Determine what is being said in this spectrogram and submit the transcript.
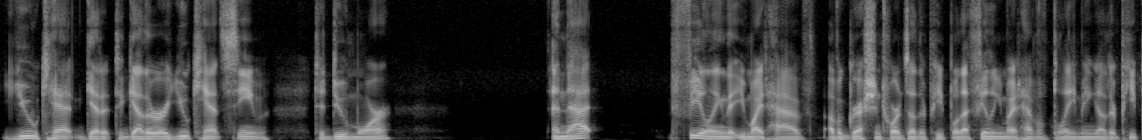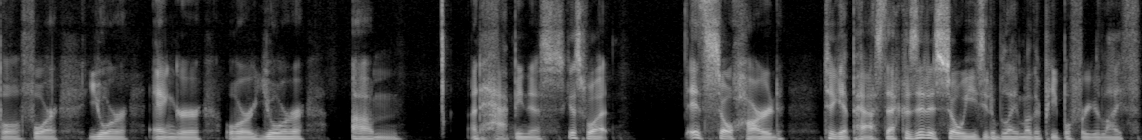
you can't get it together or you can't seem to do more. And that feeling that you might have of aggression towards other people, that feeling you might have of blaming other people for your anger or your um, unhappiness, guess what? It's so hard to get past that because it is so easy to blame other people for your life.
